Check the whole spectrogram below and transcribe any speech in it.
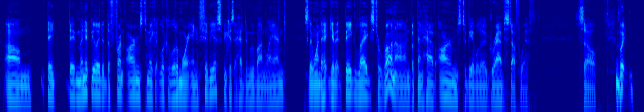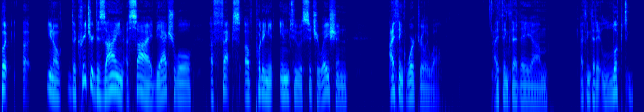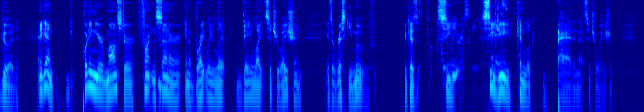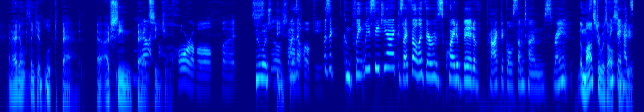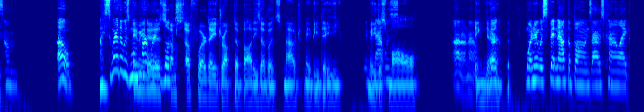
um, they they manipulated the front arms to make it look a little more amphibious because it had to move on land. So they wanted to give it big legs to run on, but then have arms to be able to grab stuff with. So, but but uh, you know, the creature design aside, the actual effects of putting it into a situation, I think worked really well. I think that they, um, I think that it looked good. And again, putting your monster front and center in a brightly lit daylight situation is a risky move because completely C- risky. CG can look bad in that situation, and I don't think it looked bad. Uh, I've seen bad Not CG. Horrible, but It was still decent. kind Was of hokey. Was it completely CGI? Because I felt like there was quite a bit of practical sometimes, right? The monster was I all think they had some. Oh, I swear there was one Maybe part where there it is some stuff where they dropped the bodies of its mouth. Maybe they maybe made a that was- small I don't know. thing The- there. But when it was spitting out the bones, I was kind of like,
